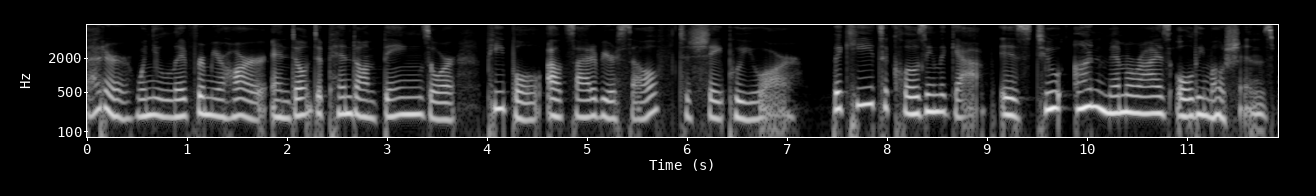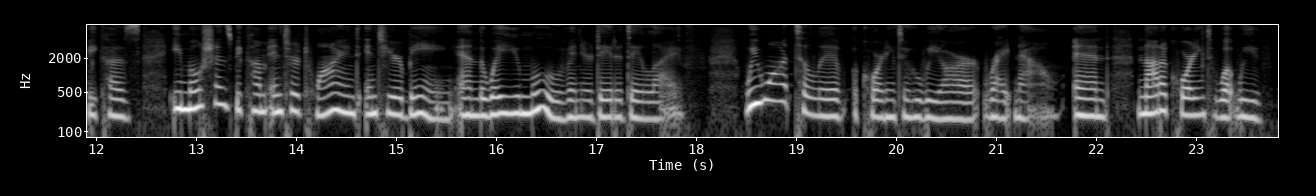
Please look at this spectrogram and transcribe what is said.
better when you live from your heart and don't depend on things or people outside of yourself to shape who you are. The key to closing the gap is to unmemorize old emotions because emotions become intertwined into your being and the way you move in your day to day life. We want to live according to who we are right now and not according to what we've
